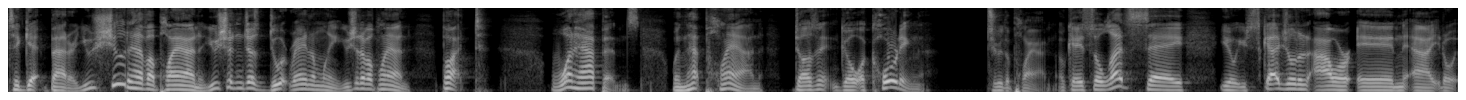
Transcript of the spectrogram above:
to get better. You should have a plan. You shouldn't just do it randomly. You should have a plan. But what happens when that plan doesn't go according to the plan. Okay, so let's say you know you scheduled an hour in, uh, you know,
